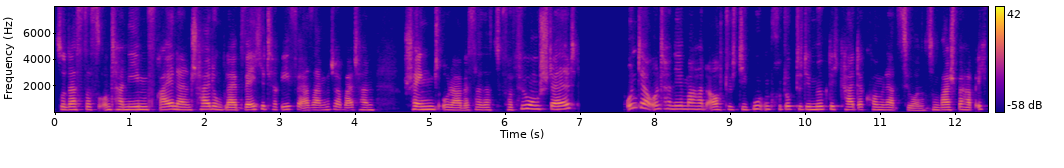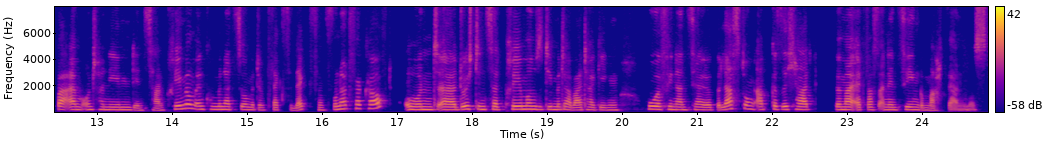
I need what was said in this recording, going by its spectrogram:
sodass das Unternehmen frei in der Entscheidung bleibt, welche Tarife er seinen Mitarbeitern schenkt oder besser gesagt zur Verfügung stellt. Und der Unternehmer hat auch durch die guten Produkte die Möglichkeit der Kombination. Zum Beispiel habe ich bei einem Unternehmen den Zahn Premium in Kombination mit dem Flex Select 500 verkauft. Und äh, durch den Set Premium sind die Mitarbeiter gegen hohe finanzielle Belastung abgesichert, wenn mal etwas an den Zähnen gemacht werden muss.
